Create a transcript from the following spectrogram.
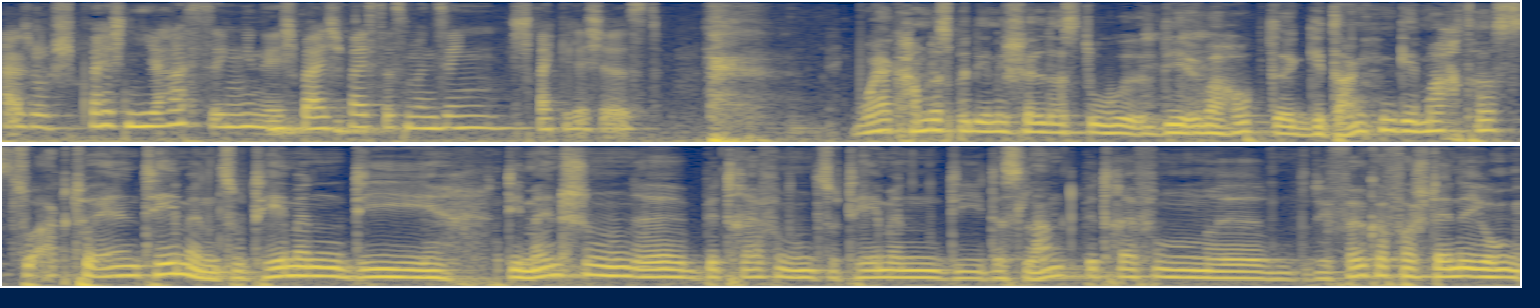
Also sprechen ja, singen nicht, weil ich weiß, dass mein Singen schrecklich ist. Woher kam das bei dir, Michelle, dass du dir überhaupt äh, Gedanken gemacht hast zu aktuellen Themen, zu Themen, die die Menschen äh, betreffen, zu Themen, die das Land betreffen, äh, die Völkerverständigung?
